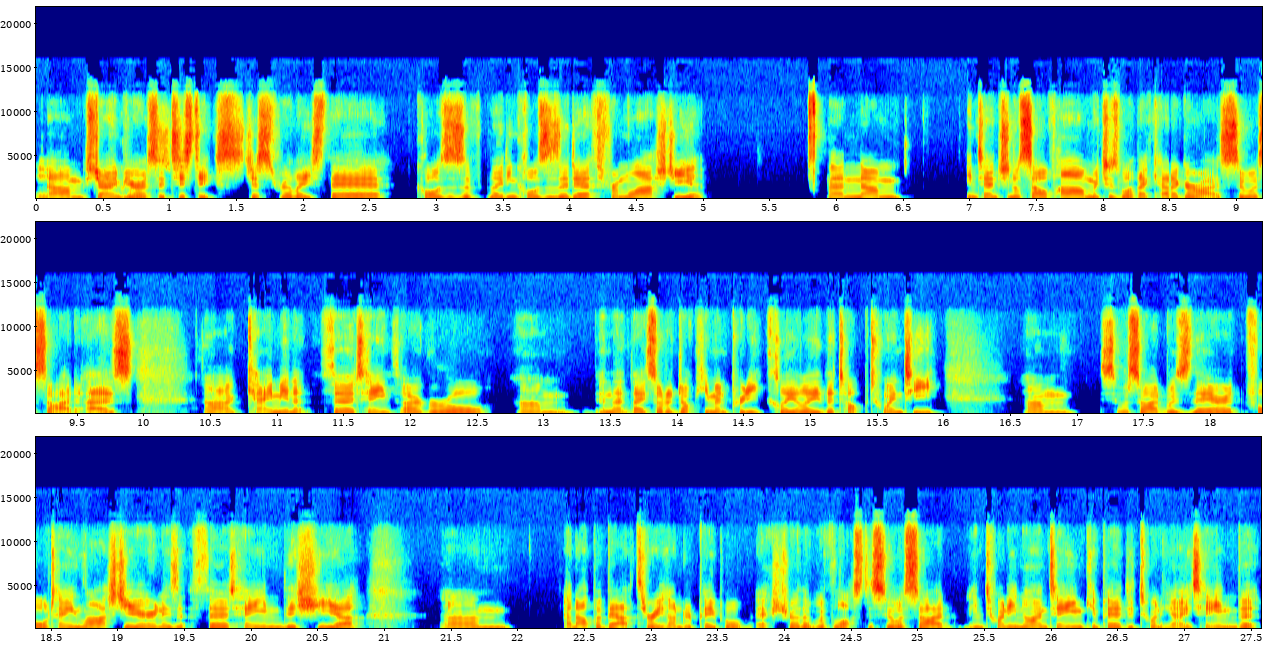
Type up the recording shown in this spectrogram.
Mm. Um, Australian Bureau of. Statistics just released their causes of leading causes of death from last year, and um, intentional self harm, which is what they categorize suicide as, uh, came in at 13th overall, um, and that they sort of document pretty clearly the top 20. Um, suicide was there at 14 last year and is at 13 this year, um, and up about 300 people extra that we've lost to suicide in 2019 compared to 2018. But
